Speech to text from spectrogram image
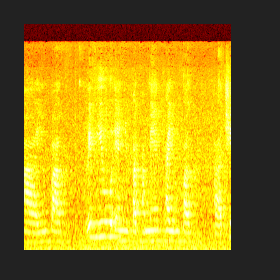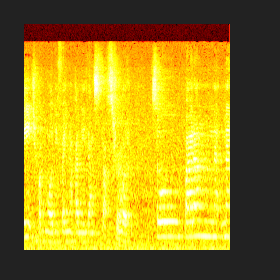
ah, yung pag review and yung pag-amend ay yung pag ah, change, pag-modify ng kanilang structure. So, parang na, na,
